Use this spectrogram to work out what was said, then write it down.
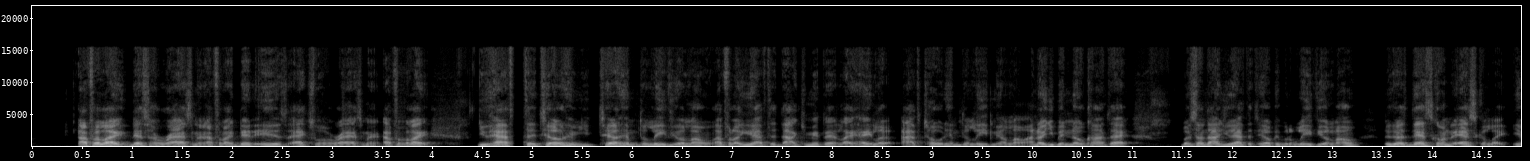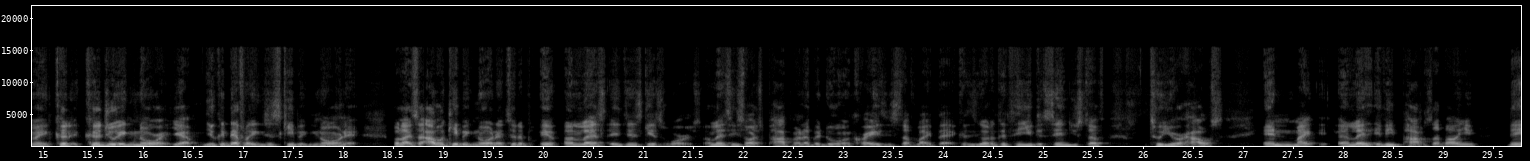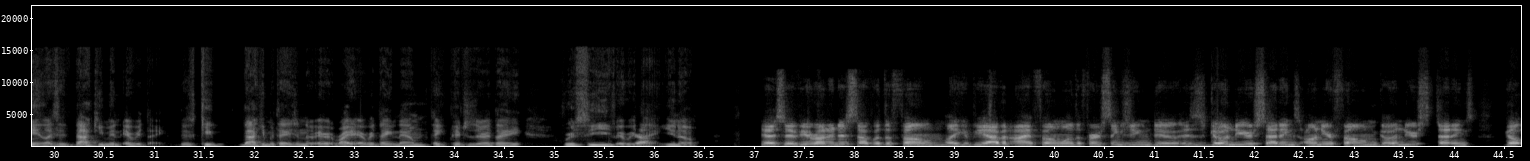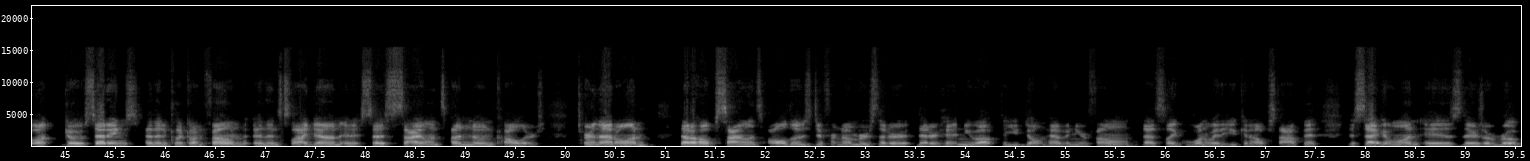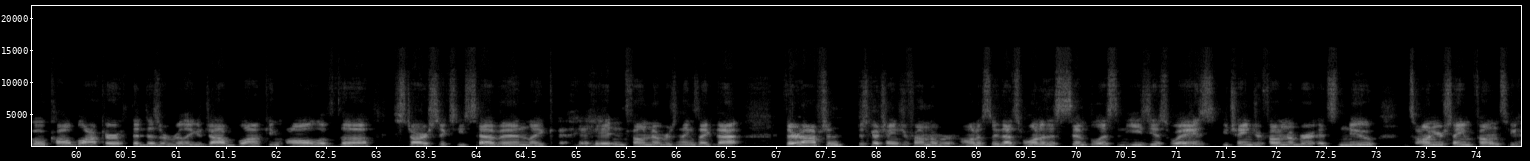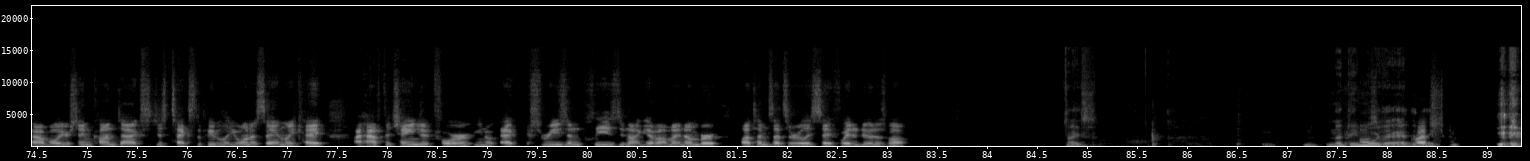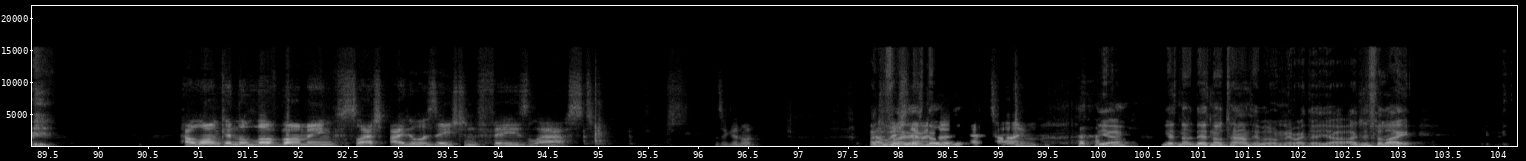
I feel like that's harassment. I feel like that is actual harassment. I feel like you have to tell him you tell him to leave you alone. I feel like you have to document that. Like, hey, look, I've told him to leave me alone. I know you've been no contact, but sometimes you have to tell people to leave you alone because that's going to escalate. You mean could could you ignore it? Yeah, you could definitely just keep ignoring it. But like, so I would keep ignoring it to the if, unless it just gets worse, unless he starts popping up and doing crazy stuff like that, because he's going to continue to send you stuff to your house and might unless if he pops up on you, then like I said, document everything. Just keep documentation, of every, write everything down, take pictures of everything, receive everything. Yeah. You know. Yeah, so if you run into stuff with the phone, like if you have an iPhone, one of the first things you can do is go into your settings on your phone, go into your settings, go on, go settings, and then click on phone, and then slide down, and it says silence unknown callers. Turn that on, that'll help silence all those different numbers that are that are hitting you up that you don't have in your phone. That's like one way that you can help stop it. The second one is there's a robocall blocker that does a really good job blocking all of the star 67 like hidden phone numbers and things like that Third option, just go change your phone number. Honestly, that's one of the simplest and easiest ways. You change your phone number, it's new, it's on your same phone, so you have all your same contacts. Just text the people that you want to say and like, hey, I have to change it for you know X reason. Please do not give out my number. A lot of times that's a really safe way to do it as well. Nice. Nothing awesome. more to add. To How long can the love bombing slash idealization phase last? That's a good one. I just I feel like there's no a, time. yeah, there's no there's no timetable on there right there, y'all. I just feel like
